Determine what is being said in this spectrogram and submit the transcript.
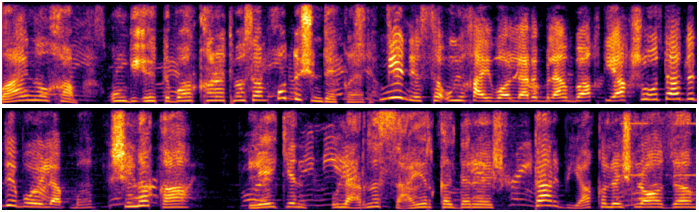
Laynel ham unga e'tibor qaratmasam xuddi shunday qiladi. Men esa uy hayvonlari bilan vaqt yaxshi o'tadi deb o'ylabman shunaqa. Lekin ularni sayr qildirish tarbiya qilish lozim.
